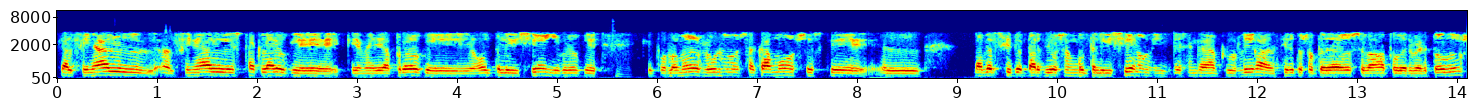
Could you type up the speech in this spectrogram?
que al final al final está claro que, que MediaPro, que Gol Televisión, yo creo que, que por lo menos lo único que sacamos es que el va a haber siete partidos en Gol Televisión y tres en Canal Plus Liga. En ciertos operadores se van a poder ver todos.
